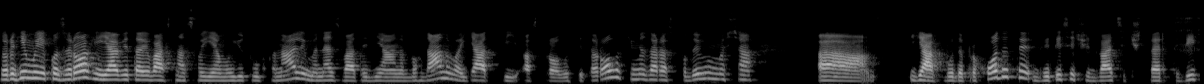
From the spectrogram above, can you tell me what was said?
Дорогі мої козироги, я вітаю вас на своєму youtube каналі. Мене звати Діана Богданова, я твій астролог і таролог, і ми зараз подивимося, як буде проходити 2024 рік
